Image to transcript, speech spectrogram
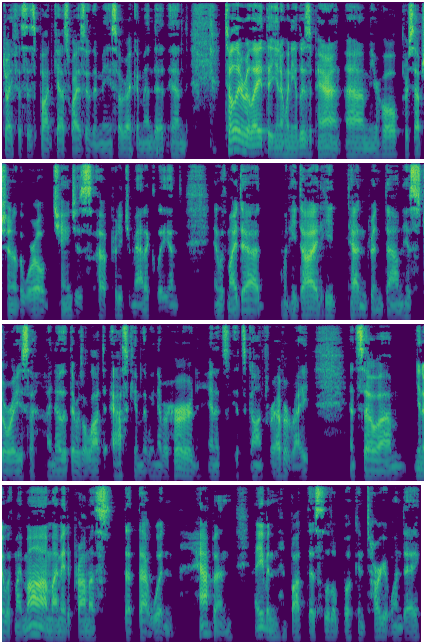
Dreyfus's podcast, Wiser Than Me. So I recommend it and totally relate that, you know, when you lose a parent, um, your whole perception of the world changes uh, pretty dramatically. And, and with my dad, when he died, he hadn't written down his stories. I know that there was a lot to ask him that we never heard and it's, it's gone forever. Right. And so, um, you know, with my mom, I made a promise that that wouldn't happen. I even bought this little book in Target one day,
